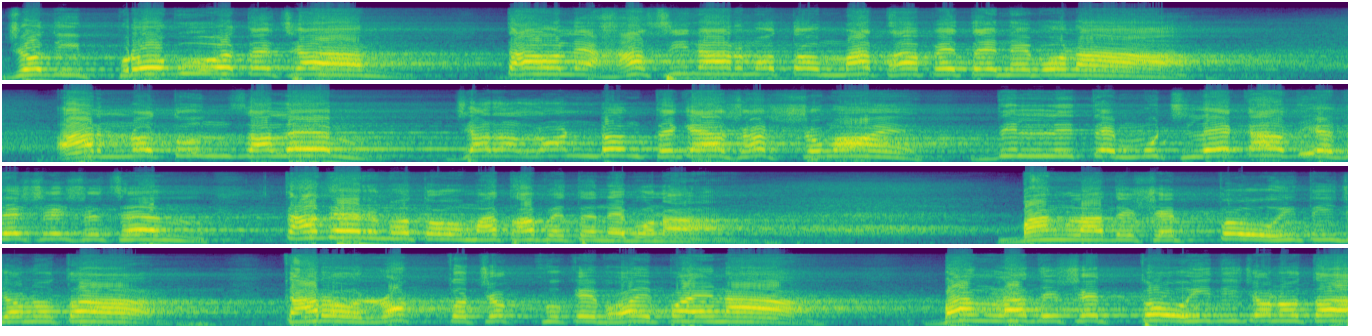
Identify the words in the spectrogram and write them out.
যদি প্রভু হতে চান, তাহলে হাসিনার মতো মাথা পেতে নেব না। আর নতুন জালেম যারা লন্ডন থেকে আসার সময় দিল্লিতে মুচলেকা দিয়ে দেশে এসেছেন, তাদের মতো মাথা পেতে নেব না। বাংলাদেশের তৌহিতি জনতা কারও রক্তচক্ষুকে ভয় পায় না। বাংলাদেশের তৌহিদি জনতা,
